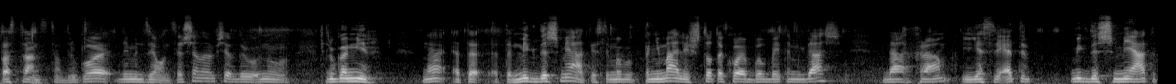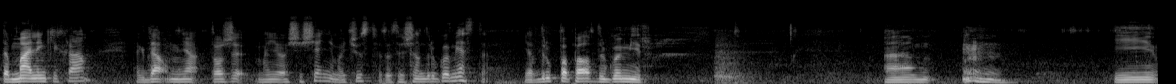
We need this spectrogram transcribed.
пространство, в другой димензион, совершенно вообще в, друг, ну, в другой мир. Да? Это, это мигдашмят, если мы бы понимали, что такое был Бейт Мигдаш, да, храм, и если это мигдашмят, это маленький храм, тогда у меня тоже мое ощущение, мое чувство, это совершенно другое место. Я вдруг попал в другой мир. И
